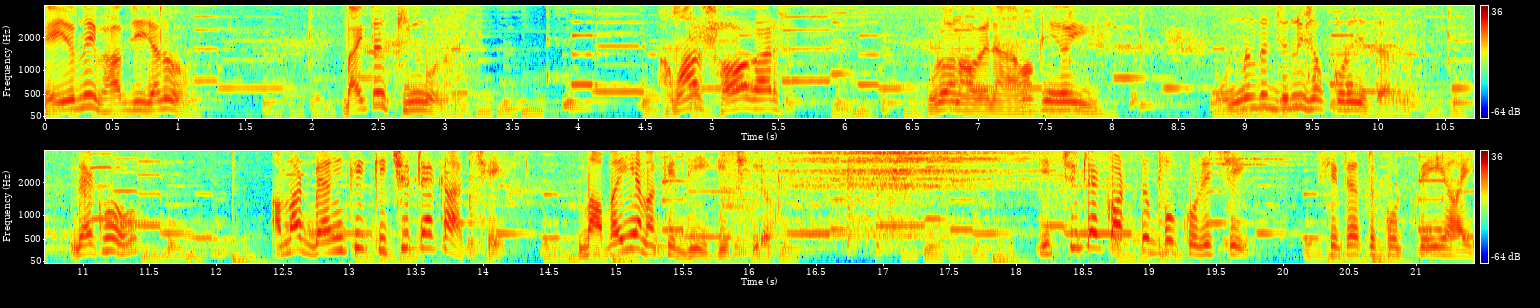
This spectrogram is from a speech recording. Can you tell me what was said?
সেই জন্যই ভাবছি জানো? বাইকটা আর কিনবো না। আমার শখ আর পূরণ হবে না। আমাকে ওই অন্যদের জন্যই সব করে যেতে হবে। দেখো আমার ব্যাংকে কিছু টাকা আছে। বাবাই আমাকে দিয়ে গেছিল কিছুটা কর্তব্য করেছি সেটা তো করতেই হয়।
